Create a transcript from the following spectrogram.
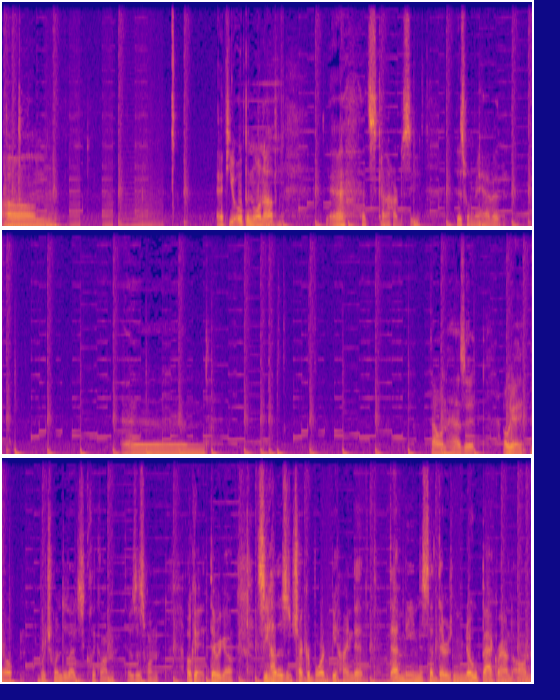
Um, if you open one up yeah, it's kinda hard to see. This one may have it. And That one has it. Okay, nope. Which one did I just click on? It was this one. Okay, there we go. See how there's a checkerboard behind it? That means that there's no background on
